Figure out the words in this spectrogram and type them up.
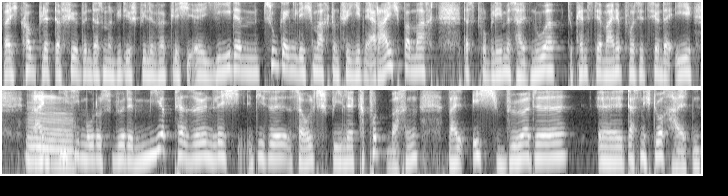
weil ich komplett dafür bin, dass man Videospiele wirklich äh, jedem zugänglich macht und für jeden erreichbar macht. Das Problem ist halt nur, du kennst ja meine Position da eh, mm. ein hm. Easy-Modus würde mir persönlich diese Souls-Spiele kaputt machen, weil ich würde äh, das nicht durchhalten.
